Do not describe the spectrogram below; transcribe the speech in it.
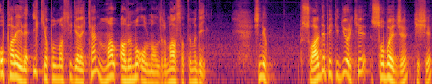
o parayla ilk yapılması gereken mal alımı olmalıdır, mal satımı değil. Şimdi sualde peki diyor ki sobacı kişi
